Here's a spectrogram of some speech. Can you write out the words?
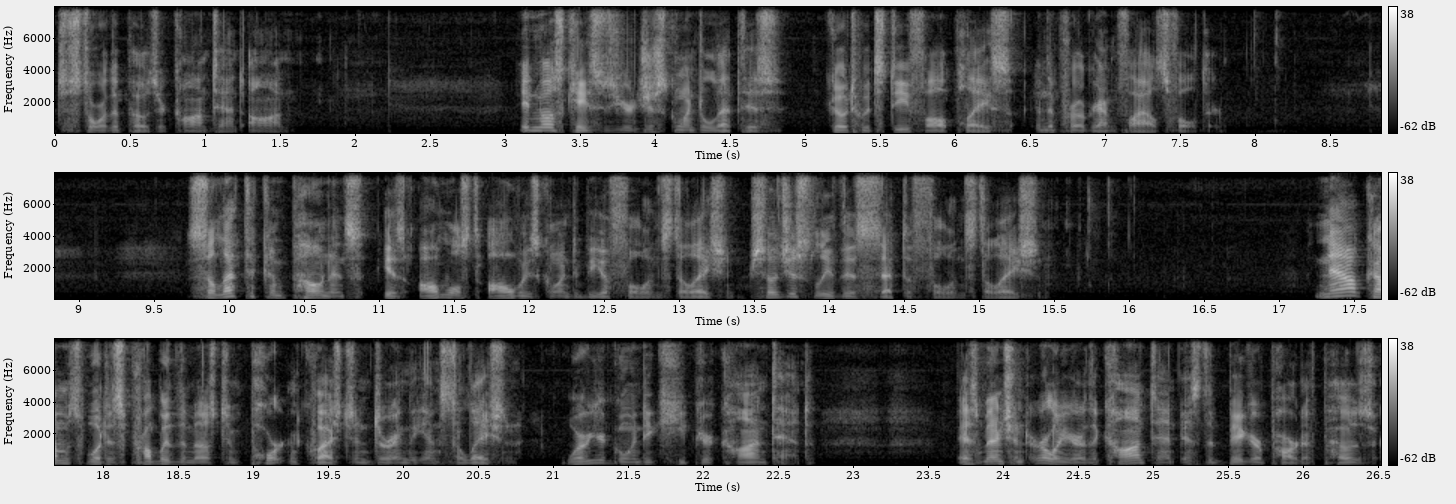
to store the poser content on. In most cases, you're just going to let this go to its default place in the Program Files folder. Select the components is almost always going to be a full installation, so just leave this set to full installation. Now comes what is probably the most important question during the installation where you're going to keep your content. As mentioned earlier, the content is the bigger part of Poser.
